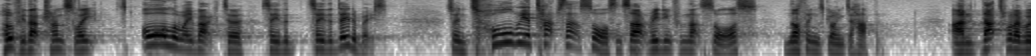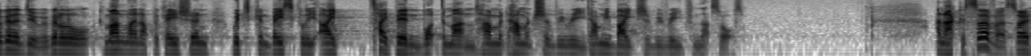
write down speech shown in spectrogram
hopefully that translates all the way back to, say, the, say, the database. So until we attach that source and start reading from that source, nothing's going to happen. And that's what we're going to do. We've got a little command line application which can basically I type in what demand, how much, how much should we read, how many bytes should we read from that source. An Akka server. So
